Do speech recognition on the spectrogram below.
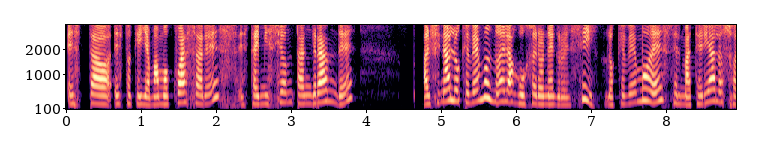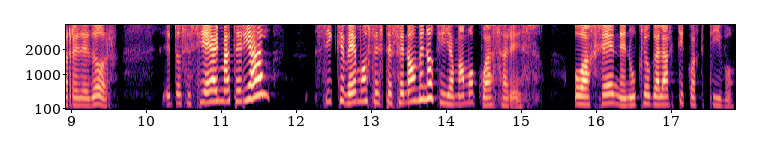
esto que llamamos cuásares, esta emisión tan grande, al final lo que vemos no es el agujero negro en sí, lo que vemos es el material a su alrededor. Entonces, si hay material, sí que vemos este fenómeno que llamamos cuásares o AGN, núcleo galáctico activo.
